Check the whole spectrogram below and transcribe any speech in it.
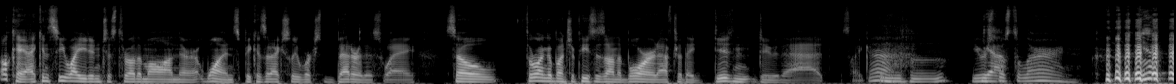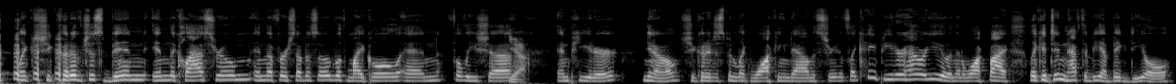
okay, I can see why you didn't just throw them all on there at once because it actually works better this way. So throwing a bunch of pieces on the board after they didn't do that, it's like, ah, hmm you were Yeah. supposed to learn. yeah, like she could have just been in the classroom in the first episode with Michael and Felicia Yeah. and Peter. You know, she could have just been like walking down the street. It's like, hey, Peter, how are you? And then walk by. Like, it didn't have to be a big deal.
